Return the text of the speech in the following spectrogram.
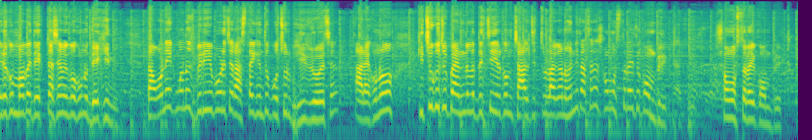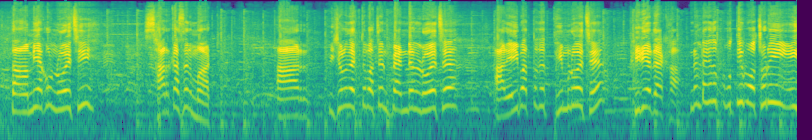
এরকমভাবে দেখতে আসে আমি কখনো দেখিনি। তা অনেক মানুষ বেরিয়ে পড়েছে, রাস্তায় কিন্তু প্রচুর ভিড় রয়েছে। আর এখনও কিছু কিছু প্যান্ডেলে দেখছি এরকম চালচিত্র লাগানো হয়নি, তাছাড়া সমস্তটাই তো কমপ্লিট সমস্তটাই কমপ্লিট তা আমি এখন রয়েছি সার্কাসের মাঠ। আর পিছনে দেখতে পাচ্ছেন প্যান্ডেল রয়েছে। আর এইবার তাদের থিম রয়েছে ফিরে দেখা। প্যান্ডেলটা কিন্তু প্রতি বছরই এই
